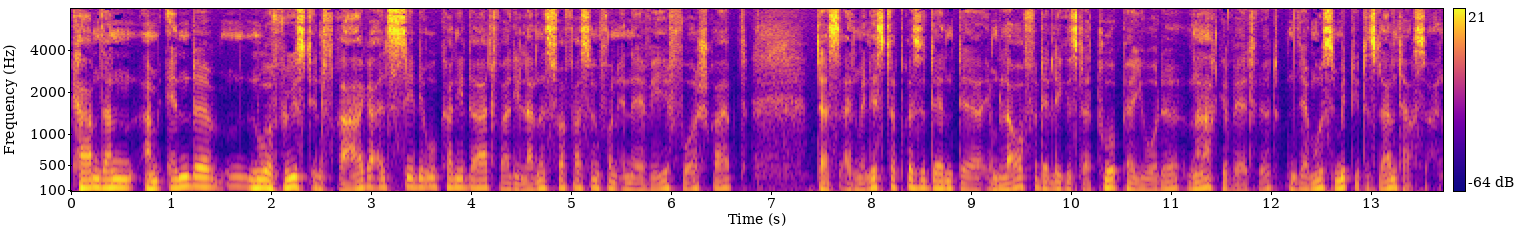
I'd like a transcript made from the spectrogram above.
kam dann am Ende nur Wüst in Frage als CDU-Kandidat, weil die Landesverfassung von NRW vorschreibt, dass ein Ministerpräsident, der im Laufe der Legislaturperiode nachgewählt wird, der muss Mitglied des Landtags sein.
